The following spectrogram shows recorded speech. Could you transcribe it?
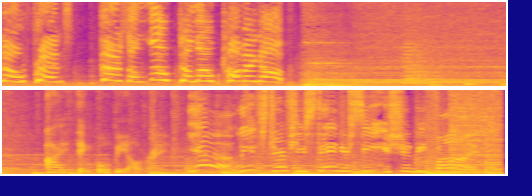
No, friends! There's a loop-de-loop coming up! I think we'll be alright. Yeah, Leafster, if you stay in your seat, you should be fine.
